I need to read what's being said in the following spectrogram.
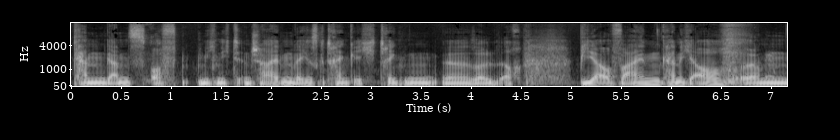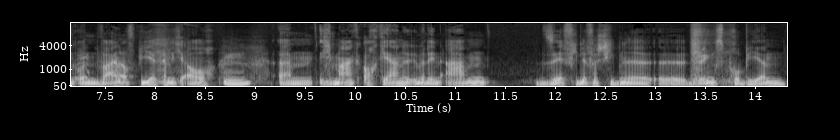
kann ganz oft mich nicht entscheiden, welches Getränk ich trinken äh, soll. Auch Bier auf Wein kann ich auch ähm, und Wein auf Bier kann ich auch. Hm. Ähm, ich mag auch gerne über den Abend sehr viele verschiedene äh, Drinks probieren.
